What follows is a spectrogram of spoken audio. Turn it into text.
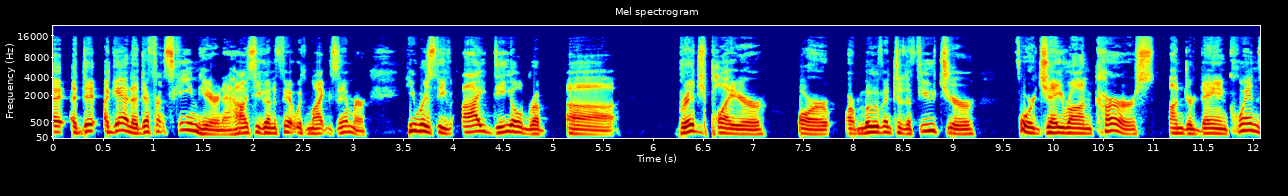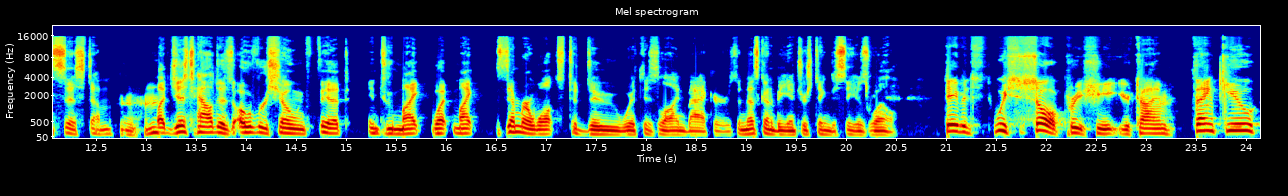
a, a di- again a different scheme here. Now, how is he going to fit with Mike Zimmer? He was the ideal uh, bridge player or or move into the future for Jayron Kearse under Dan Quinn's system. Mm-hmm. But just how does Overshown fit into Mike what Mike Zimmer wants to do with his linebackers? And that's going to be interesting to see as well. David, we so appreciate your time. Thank you.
